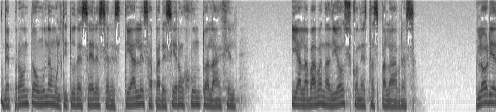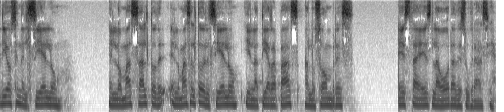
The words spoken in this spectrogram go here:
de pronto una multitud de seres celestiales aparecieron junto al ángel y alababan a Dios con estas palabras. Gloria a Dios en el cielo, en lo más alto, en lo más alto del cielo y en la tierra paz a los hombres. Esta es la hora de su gracia.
